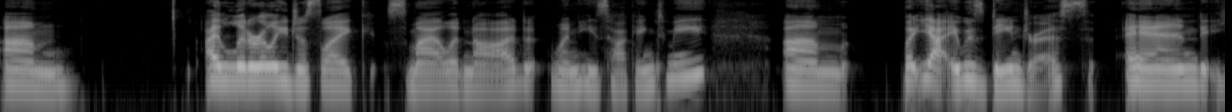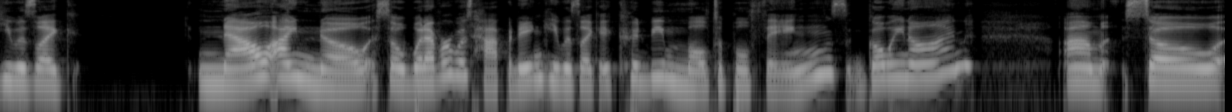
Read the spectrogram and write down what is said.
um i literally just like smile and nod when he's talking to me. Um but yeah it was dangerous. And he was like now i know so whatever was happening he was like it could be multiple things going on. Um so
